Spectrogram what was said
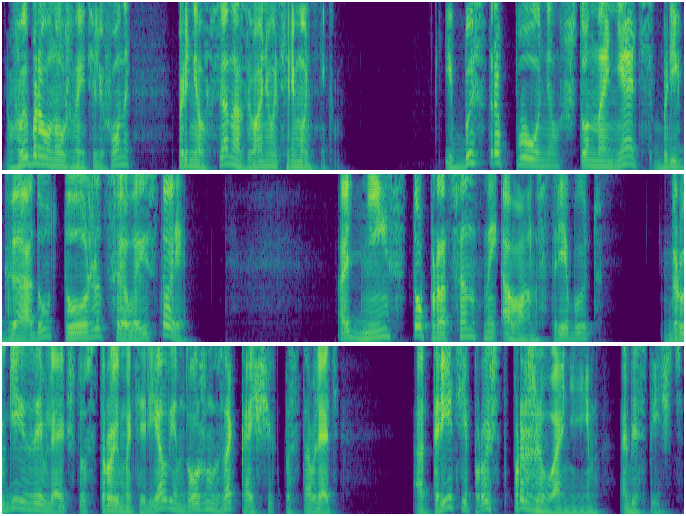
Выбрал нужные телефоны, принялся названивать ремонтникам. И быстро понял, что нанять бригаду тоже целая история. Одни стопроцентный аванс требуют, другие заявляют, что стройматериал им должен заказчик поставлять, а третий просит проживание им обеспечить.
